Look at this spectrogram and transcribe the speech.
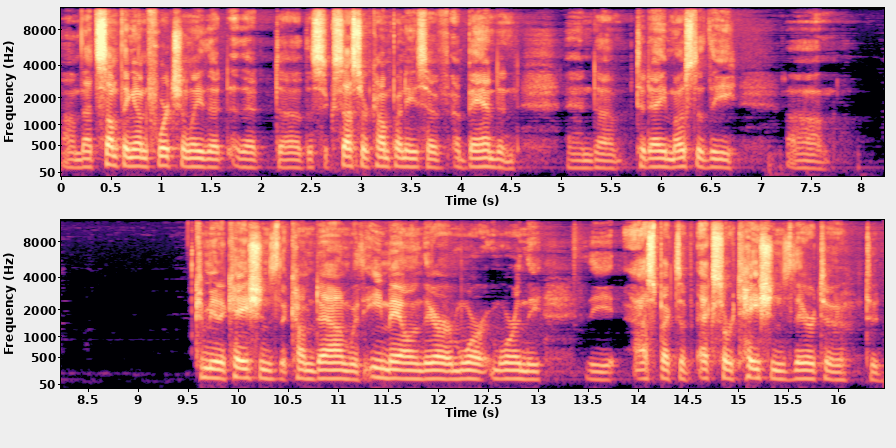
Um, that's something, unfortunately, that, that uh, the successor companies have abandoned. And uh, today, most of the uh, communications that come down with email and there are more more in the the aspects of exhortations there to to,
